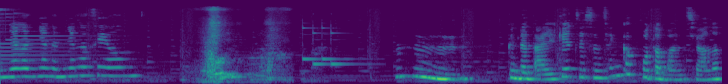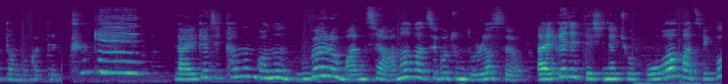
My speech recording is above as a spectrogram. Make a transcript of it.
안녕 안녕 안녕하세요. 흠, 근데 날개짓은 생각보다 많지 않았던 것 같아. 크게 날개짓 하는 거는 의외로 많지 않아가지고 좀 놀랐어요. 날개짓 대신에 좀 모아가지고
